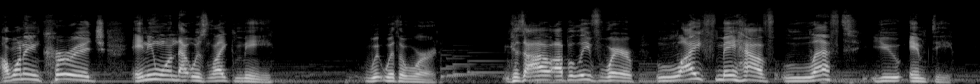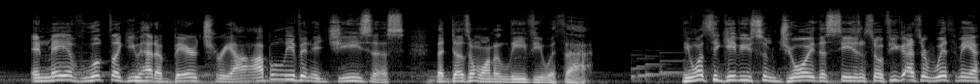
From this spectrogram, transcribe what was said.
I want to encourage anyone that was like me with, with a word. Because I, I, believe where life may have left you empty and may have looked like you had a bare tree, I, I believe in a Jesus that doesn't want to leave you with that. He wants to give you some joy this season. So if you guys are with me, I,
